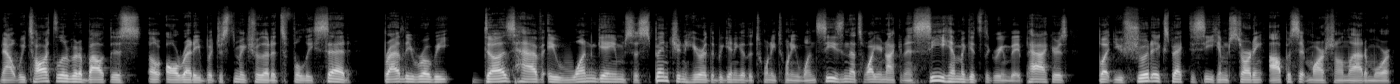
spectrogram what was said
Now, we talked a little bit about this uh, already, but just to make sure that it's fully said, Bradley Roby does have a one game suspension here at the beginning of the 2021 season. That's why you're not going to see him against the Green Bay Packers, but you should expect to see him starting opposite Marshon Lattimore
